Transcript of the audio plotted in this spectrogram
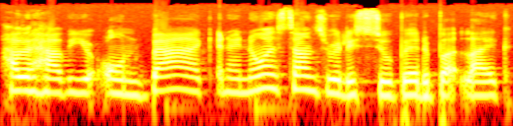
how to have your own back. And i know it sounds really stupid but like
